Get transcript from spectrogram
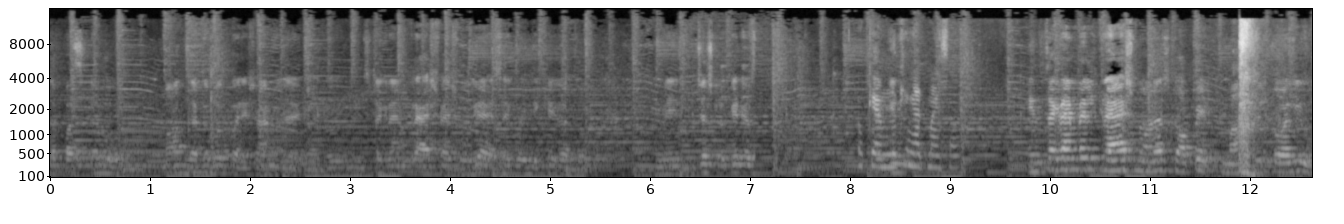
मतलब बस करो मार्क जकरबर्ग परेशान हो जाएगा। तो इंस्टाग्राम क्रैश वैश हो गया ऐसे कोई दिखेगा तो। मैं just look at okay I am looking at my self Instagram will crash not a stop it Mark will call you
